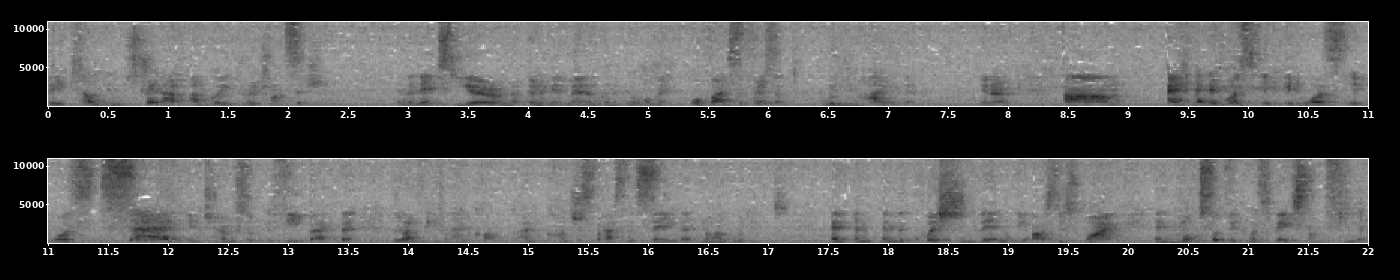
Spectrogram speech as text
they tell you straight up, I'm going through a transition. In the next year, I'm not going to be a man, I'm going to be a woman, or vice versa. Will you hire them? You know? Um, and, and it was it, it was it was sad in terms of the feedback that a lot of people had con- unconscious biasness saying that no, I wouldn't. And, and and the question then we asked is why, and most of it was based on fear.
